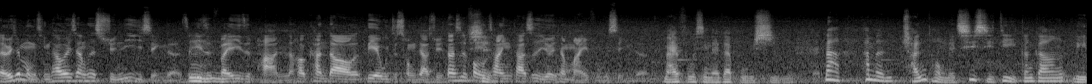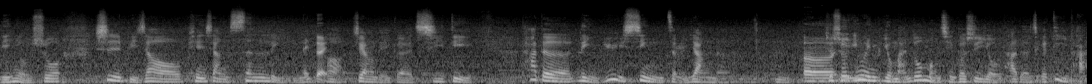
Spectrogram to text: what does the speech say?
有一些猛禽，它会像是巡弋型的，是一直飞一直盘，然后看到猎物就冲下去。但是凤苍鹰它是有点像埋伏型的，埋伏型的在捕食。那他们传统的栖息地，刚刚李林有说是比较偏向森林，对啊这样的一个栖地，它的领域性怎么样呢？嗯，呃，就说因为有蛮多猛禽都是有它的这个地盘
